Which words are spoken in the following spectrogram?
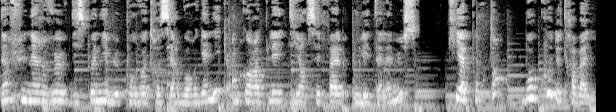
d'influx nerveux disponible pour votre cerveau organique, encore appelé diencéphale ou les thalamus, qui a pourtant beaucoup de travail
